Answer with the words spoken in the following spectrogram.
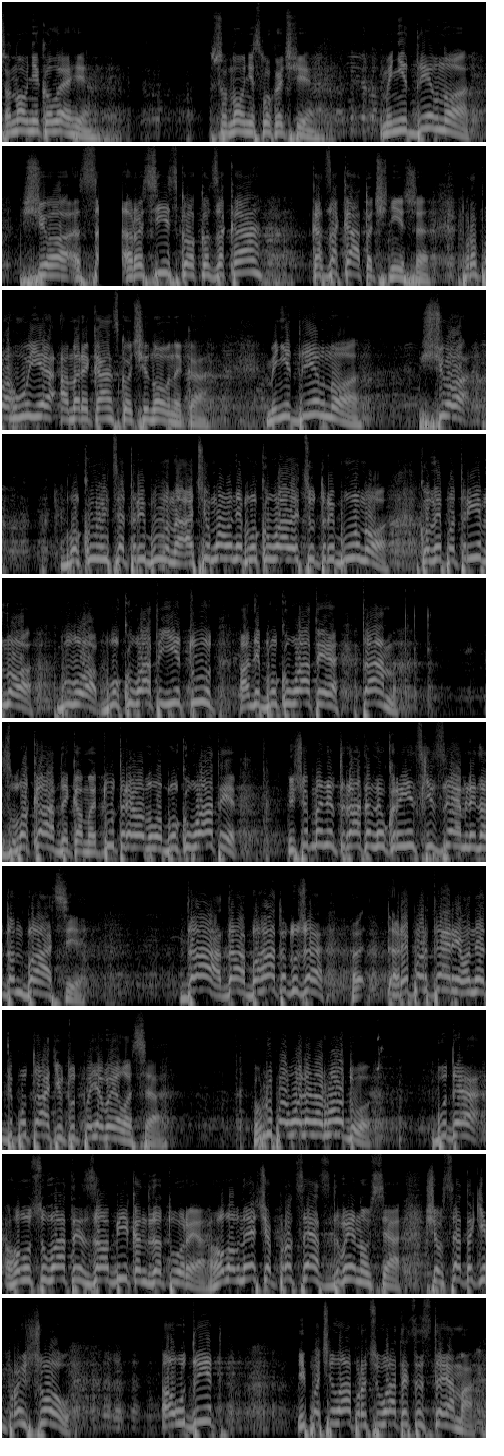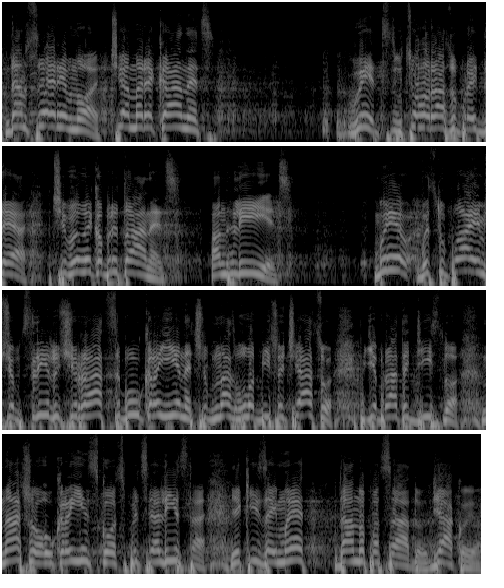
Шановні колеги, шановні слухачі, мені дивно, що російського козака, казака точніше, пропагує американського чиновника. Мені дивно, що блокується трибуна. А чому вони блокували цю трибуну, коли потрібно було блокувати її тут, а не блокувати там з блокадниками? Тут треба було блокувати, і щоб ми не втратили українські землі на Донбасі. Да, да, багато дуже е, репортерів, а не депутатів тут появилося. Група "Воля народу" буде голосувати за обі кандидатури. Головне, щоб процес здвинувся, щоб все-таки пройшов аудит і почала працювати система. Нам все рівно, чи американець цього разу прийде, чи великобританець, англієць. Ми виступаємо, щоб в слідуючий раз це був українець, щоб у нас було більше часу підібрати дійсно нашого українського спеціаліста, який займе дану посаду. Дякую.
